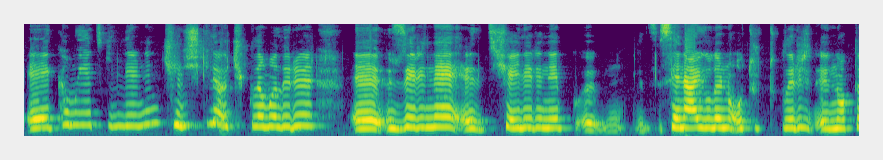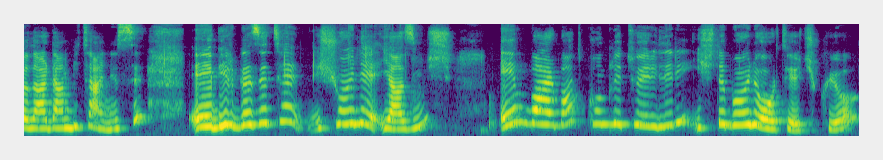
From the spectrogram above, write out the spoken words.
e, kamu yetkililerinin çelişkili açıklamaları e, üzerine e, şeylerini e, senaryolarını oturttukları e, noktalardan bir tanesi. E, bir gazete şöyle yazmış en barbat komplo teorileri işte böyle ortaya çıkıyor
